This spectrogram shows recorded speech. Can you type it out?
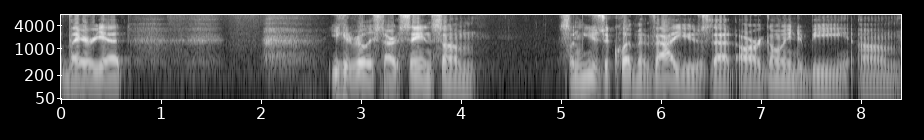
there yet. You could really start seeing some some used equipment values that are going to be um,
